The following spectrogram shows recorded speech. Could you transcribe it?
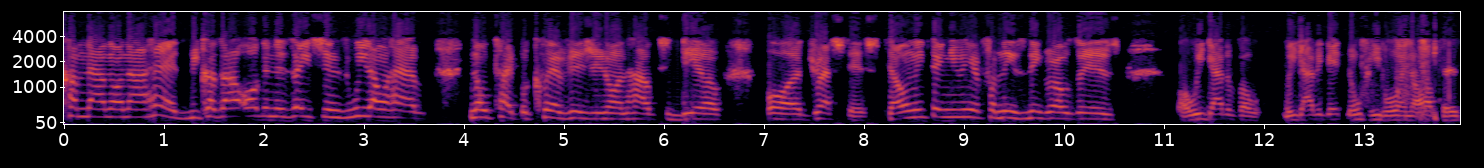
come down on our heads because our organizations, we don't have no type of clear vision on how to deal or address this. The only thing you hear from these Negroes is, well, we got to vote. We got to get new people in office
